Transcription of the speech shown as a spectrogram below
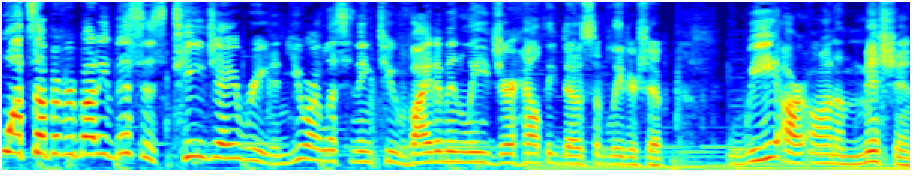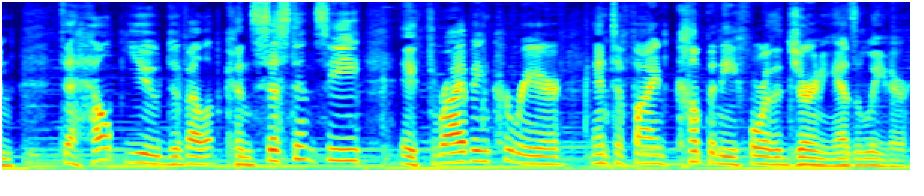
What's up, everybody? This is TJ Reed, and you are listening to Vitamin Lead, your healthy dose of leadership. We are on a mission to help you develop consistency, a thriving career, and to find company for the journey as a leader.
